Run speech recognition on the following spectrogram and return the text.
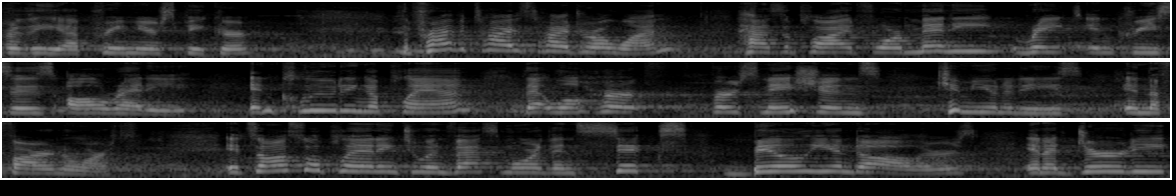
For the uh, Premier Speaker. The privatized Hydro One has applied for many rate increases already, including a plan that will hurt First Nations communities in the far north. It's also planning to invest more than $6 billion in a dirty,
